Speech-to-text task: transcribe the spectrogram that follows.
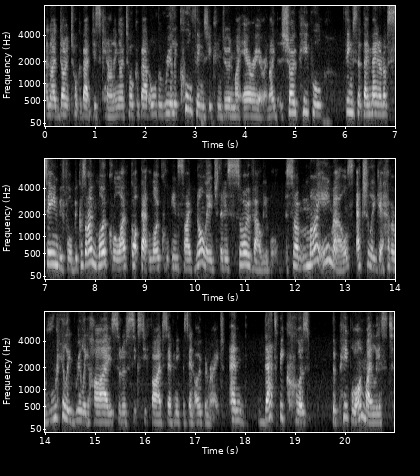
and I don't talk about discounting. I talk about all the really cool things you can do in my area and I show people things that they may not have seen before because I'm local. I've got that local inside knowledge that is so valuable. So my emails actually get have a really really high sort of 65 70% open rate. And that's because the people on my list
